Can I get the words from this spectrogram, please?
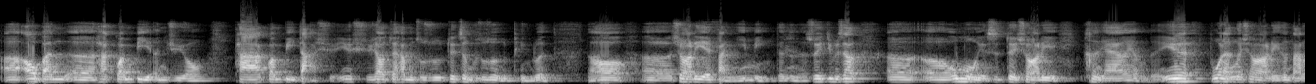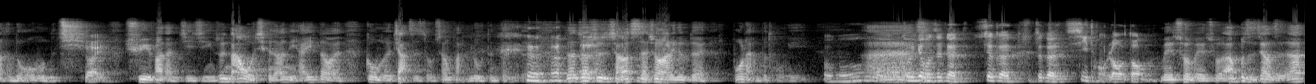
啊，奥班呃，他关闭 NGO，他关闭大学，因为学校对他们做出对政府做出的评论，然后呃，匈牙利也反移民等等的，所以基本上呃呃，欧盟也是对匈牙利恨牙痒痒的，因为波兰跟匈牙利都拿了很多欧盟的钱，对区域发展基金，所以拿我钱，然后你还一天到晚跟我们的价值走相反路等等的，那就是想要制裁匈牙利，对不对？波兰不同意。哦，就用这个这个这个系统漏洞。没错没错，啊不止这样子，那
